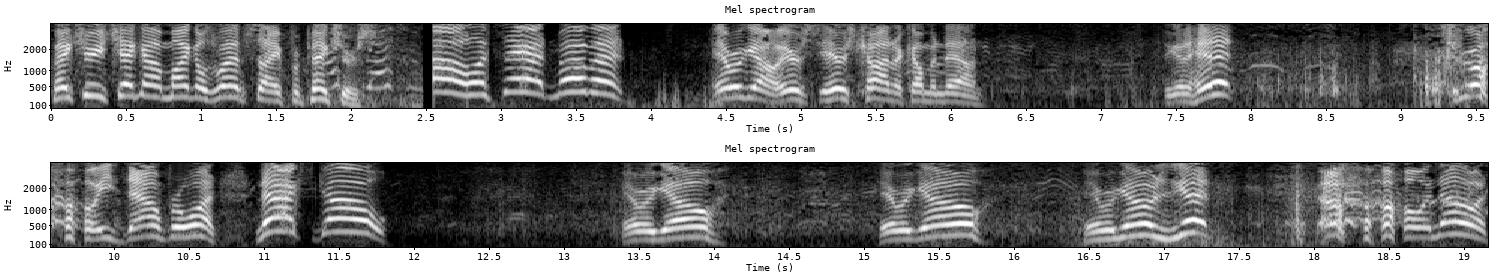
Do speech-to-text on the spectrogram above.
Make sure you check out Michael's website for pictures. Oh, let's see it. Move it. Here we go. Here's here's Connor coming down. He gonna hit it? Oh, he's down for one. Next, go. Here we go. Here we go. Here we go. Does he get it? Oh, another one.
